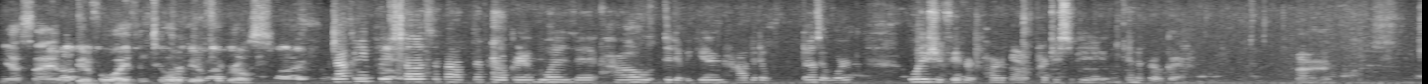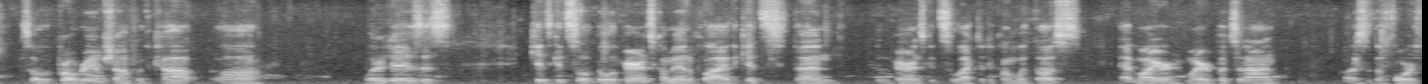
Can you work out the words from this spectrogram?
Yes, I have a beautiful wife and two little beautiful girls. Now, can you please tell us about the program? What is it? How did it begin? How did it does it work? What is your favorite part about participating in the program? All right. So the program Shop with the Cop, uh, what it is is kids get so the parents come in, apply, the kids then and the parents get selected to come with us at Meijer. Meijer puts it on. Uh, this is the fourth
